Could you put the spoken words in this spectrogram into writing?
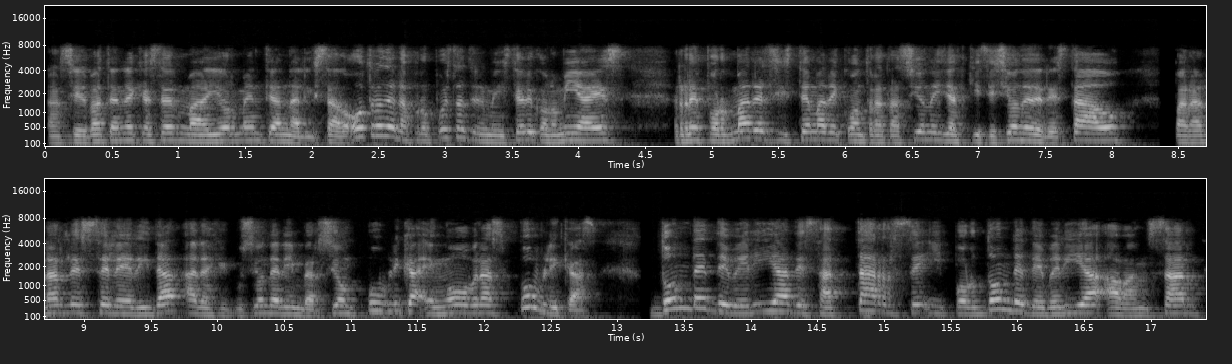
Así va a tener que ser mayormente analizado. Otra de las propuestas del Ministerio de Economía es reformar el sistema de contrataciones y adquisiciones del Estado para darle celeridad a la ejecución de la inversión pública en obras públicas. ¿Dónde debería desatarse y por dónde debería avanzar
